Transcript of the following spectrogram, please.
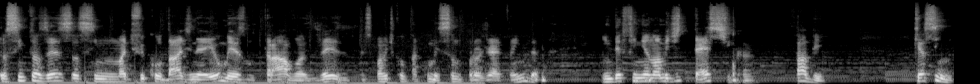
eu, sinto às vezes, assim, uma dificuldade, né? Eu mesmo travo às vezes, principalmente quando tá começando o projeto ainda, em definir o nome de teste, cara, sabe? Que, assim,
